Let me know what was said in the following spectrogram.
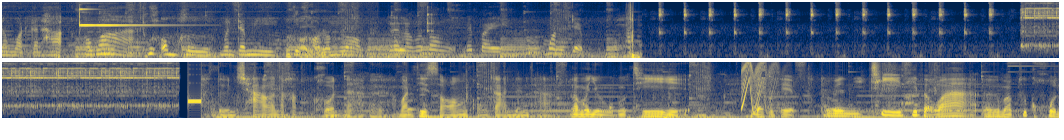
จังหวัดกระทะ เพราะว่าทุกอำเภอมันจะมีภูเขาล้อมรอบ แล้วเราก็ต้องได้ไปม่อนแจ่ม ตื่นเช้าแล้วนะครับทุกคนนะเออวันที่ 2 ของการเดินทาง เรามาอยู่ที่ดอยสุเทพมันเป็นที่ที่แบบว่าเออแบบทุกคน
